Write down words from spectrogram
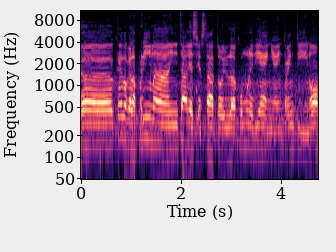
Eh, credo che la prima in Italia sia stato il comune di Egna, in Trentino,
